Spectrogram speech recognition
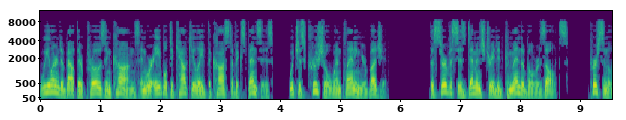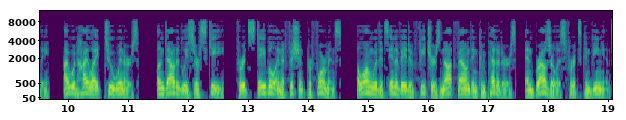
We learned about their pros and cons and were able to calculate the cost of expenses, which is crucial when planning your budget. The services demonstrated commendable results. Personally, I would highlight two winners undoubtedly Surfsky, for its stable and efficient performance, along with its innovative features not found in competitors, and Browserless for its convenience.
